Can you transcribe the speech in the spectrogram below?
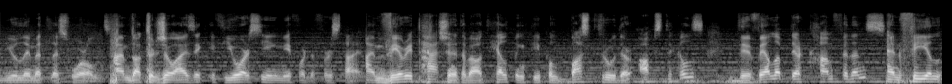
new limitless world. I'm Dr. Joe Isaac. If you are seeing me for the first time, I'm very passionate about helping people bust through their obstacles, develop their confidence, and feel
